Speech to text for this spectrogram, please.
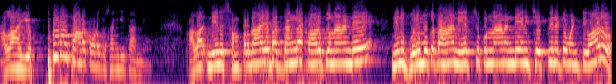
అలా ఎప్పుడూ పాడకూడదు సంగీతాన్ని. అలా నేను సంప్రదాయబద్ధంగా పాడుతున్నానండి. నేను గురుముఖత నేర్చుకున్నానండి అని చెప్పినటువంటి వారు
